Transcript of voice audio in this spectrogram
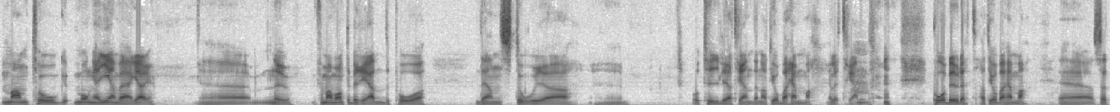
man tog många genvägar eh, nu. För man var inte beredd på den stora eh, och tydliga trenden att jobba hemma. Eller trend. Påbudet att jobba hemma. Eh, så att,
